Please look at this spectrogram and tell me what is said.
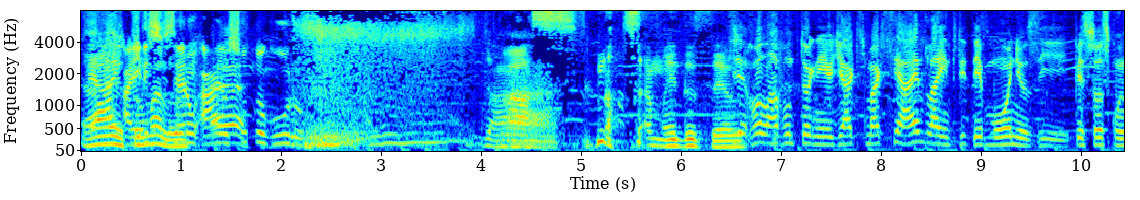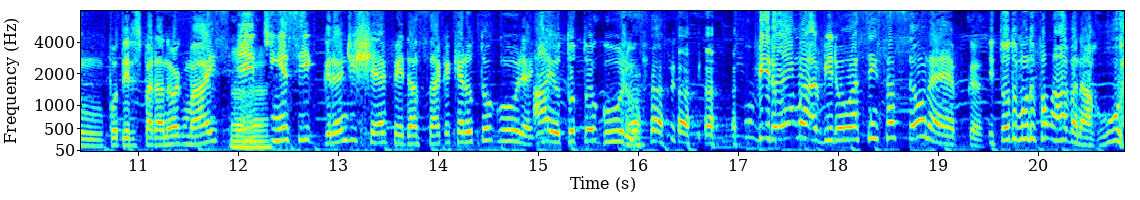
Ah, eu Aí tô eles maluco. fizeram, ah, eu É. sou Toguro. Nossa. Nossa, mãe do céu. Rolava um torneio de artes marciais lá entre demônios e pessoas com poderes paranormais. Aham. E tinha esse grande chefe aí da saga que era o Toguro. Ah, eu tô Toguro. virou, uma, virou uma sensação na época. E todo mundo falava na rua.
